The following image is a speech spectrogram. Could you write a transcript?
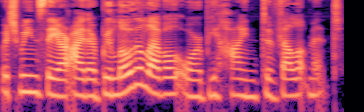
which means they are either below the level or behind development.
